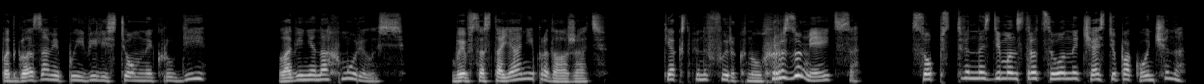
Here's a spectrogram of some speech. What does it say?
под глазами появились темные круги. Лавиния нахмурилась. «Вы в состоянии продолжать?» Кекспин фыркнул. «Разумеется. Собственно, с демонстрационной частью покончено.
